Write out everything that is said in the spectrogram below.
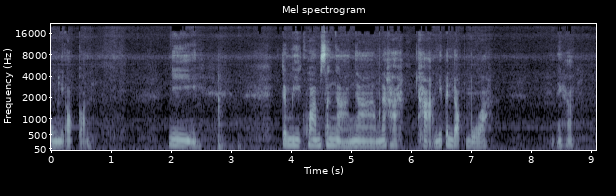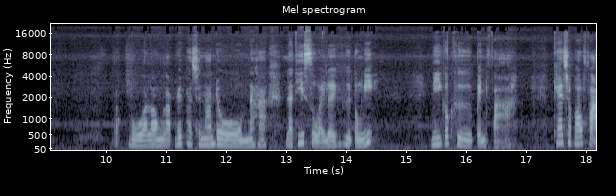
องค์นี้ออกก่อน นี่ จะมีความสง่างามนะคะ ฐานนี่เป็นดอกบัวเห็นไหมคะดอกบัวรองรับด้วยภาชนะโดมนะคะ และที่สวยเลยก็คือตรงนี้ นี่ก็คือเป็นฝา แค่เฉพาะฝา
